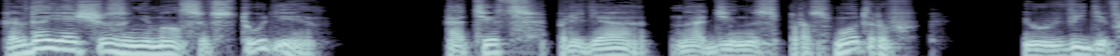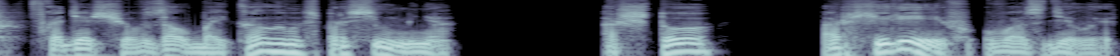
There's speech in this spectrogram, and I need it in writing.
Когда я еще занимался в студии, отец, придя на один из просмотров и увидев входящего в зал Байкалова, спросил меня, «А что Архиреев у вас делает?»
